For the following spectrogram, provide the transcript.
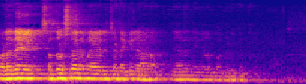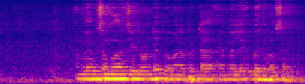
വളരെ സന്തോഷകരമായ ഒരു ചടങ്ങിലാണ് ഞാൻ നിങ്ങളും പങ്കെടുക്കുന്നത്. നമ്മളെ അഭിസംബോധന ചെയ്തുകൊണ്ട് ബഹുമാനപ്പെട്ട M L A Upendra Sahib.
